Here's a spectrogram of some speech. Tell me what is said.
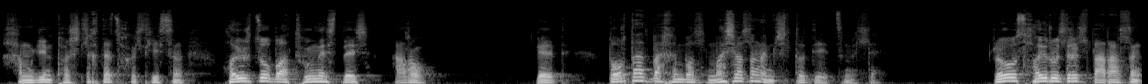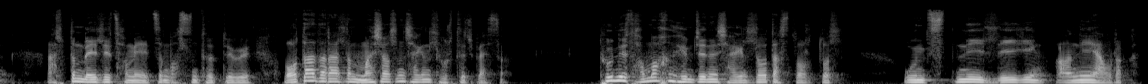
Хамгийн туршлагатай цохилт хийсэн 200 ба түүнээс дээш 10 Гэд дурдаад байх юм бол маш олон амжилтуудын эзэн мэлээ. Роуз хоёр үлрэл дараалан алтан бэйли цомын эзэн болсон төдийгүй удаа дараалан маш олон шагнал хүртэж байсан. Түүний томоохон хэмжээний шагналуудаас дурдвал үндэстний лигийн оны авраг,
